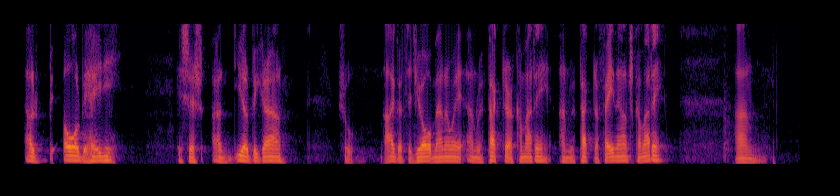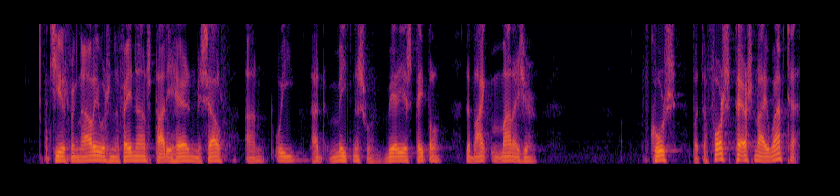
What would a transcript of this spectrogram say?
I'll be all behind you. He says, and you'll be grand. So I got the job anyway, and we picked our committee, and we picked our finance committee. And James McNally was in the finance, Paddy Hearn, myself, and we had meetings with various people, the bank manager, of course, but the first person I went to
